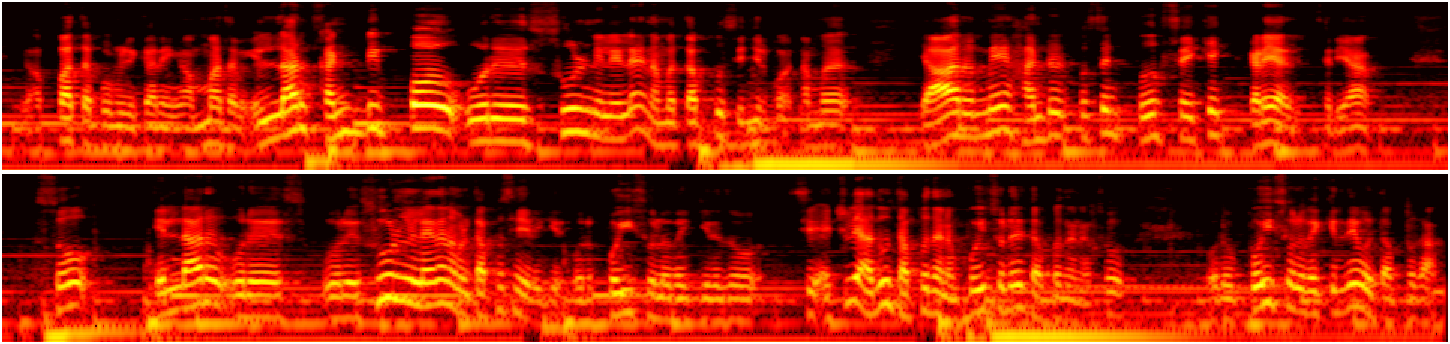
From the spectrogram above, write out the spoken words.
எங்கள் அப்பா தப்பு பண்ணியிருக்காரு எங்கள் அம்மா தப்பு எல்லாரும் கண்டிப்பாக ஒரு சூழ்நிலையில் நம்ம தப்பு செஞ்சுருக்கோம். நம்ம யாருமே ஹண்ட்ரட் பர்சன்ட் பர்ஃபெக்டே கிடையாது சரியா? ஸோ எல்லாரும் ஒரு ஒரு சூழ்நிலை தான் நம்மளை தப்பு செய்ய வைக்கிறது ஒரு பொய் சொல்ல வைக்கிறதோ ஆக்சுவலி அதுவும் தப்பு தானே பொய் சொல்றதே தப்பு தானே. ஸோ ஒரு பொய் சொல்ல வைக்கிறதே ஒரு தப்பு தான்.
